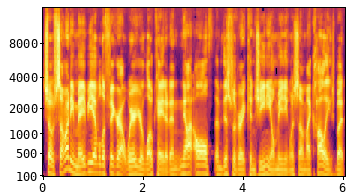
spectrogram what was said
So somebody may be able to figure out where you're located, and not all. I mean, this was a very congenial meeting with some of my colleagues, but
